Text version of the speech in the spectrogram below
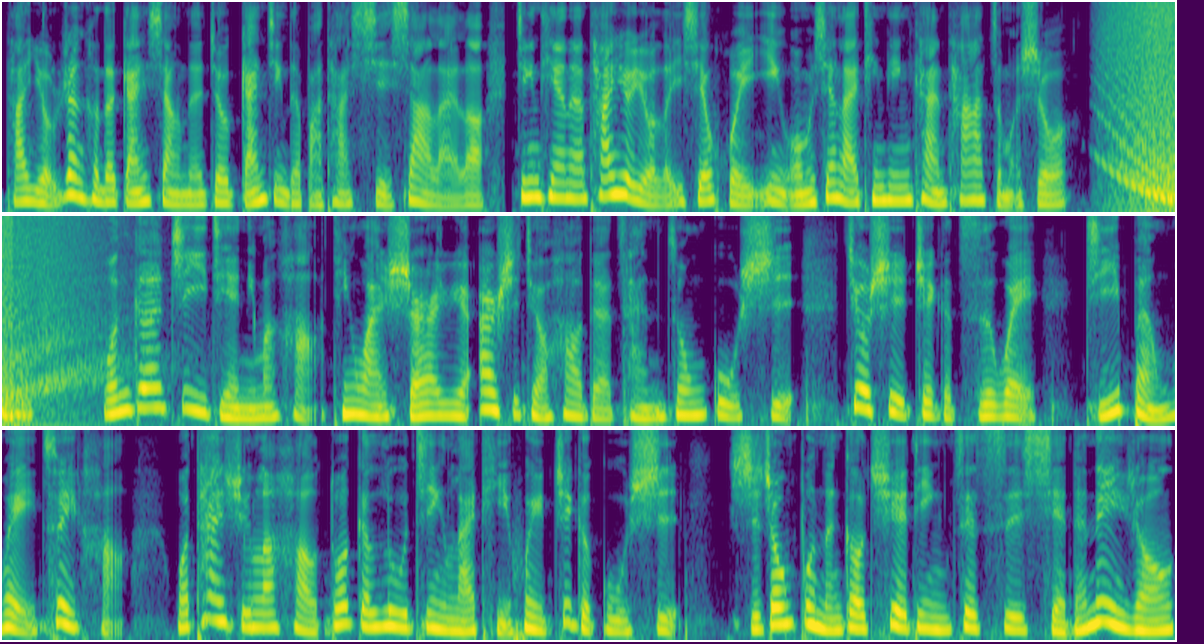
他有任何的感想呢，就赶紧的把它写下来了。今天呢，他又有了一些回应，我们先来听听看他怎么说。文哥、志毅姐，你们好，听完十二月二十九号的禅宗故事，就是这个滋味，即本味最好。我探寻了好多个路径来体会这个故事，始终不能够确定这次写的内容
